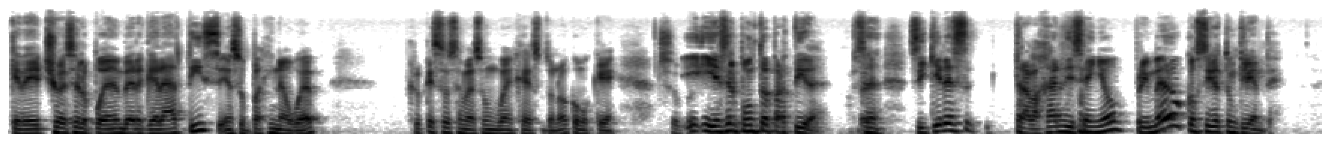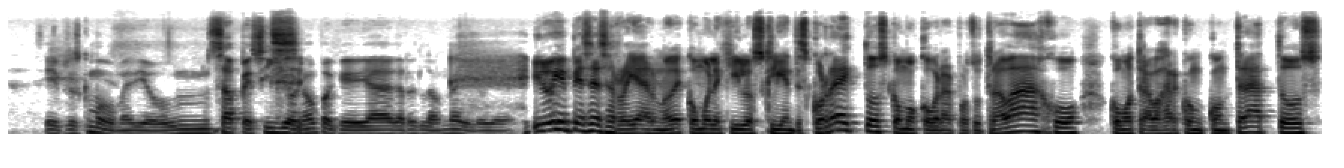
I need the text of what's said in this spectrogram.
que de hecho ese lo pueden ver gratis en su página web creo que eso se me hace un buen gesto, ¿no? Como que... Y, y, es el punto de partida. O sea, si quieres trabajar en diseño, primero consíguete un cliente. Sí, pues es como medio un sapecillo, ¿no? Para que ya agarres la onda y luego ya... Y luego ya empieza a desarrollar, ¿no? De cómo elegir los clientes correctos, cómo cobrar por tu trabajo, cómo trabajar con contratos,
